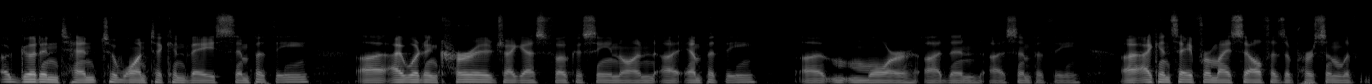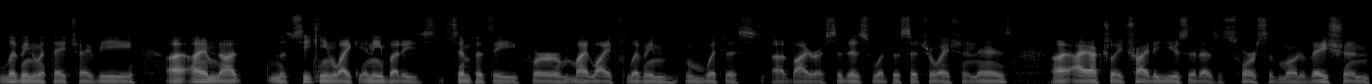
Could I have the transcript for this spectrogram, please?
a good intent to want to convey sympathy. Uh, I would encourage, I guess, focusing on uh, empathy uh, more uh, than uh, sympathy. Uh, I can say for myself, as a person li- living with HIV, I am not seeking like anybody's sympathy for my life living with this virus. It is what the situation is uh, I actually try to use it as a source of motivation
